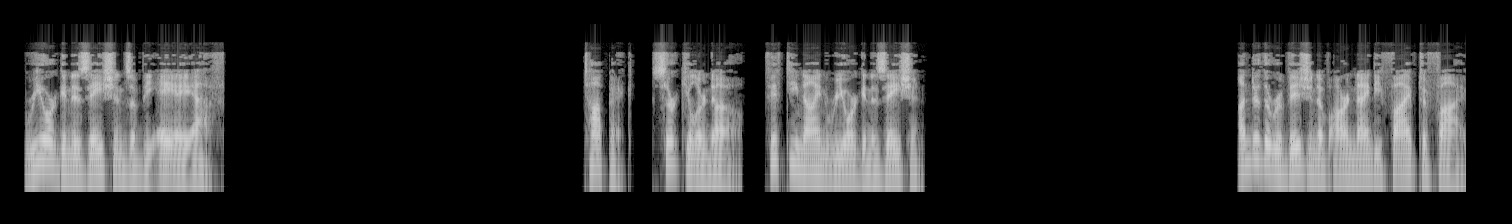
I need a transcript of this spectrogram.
Reorganizations of the AAF Circular No. 59 reorganization Under the revision of R-95-5,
